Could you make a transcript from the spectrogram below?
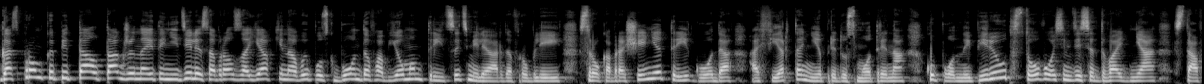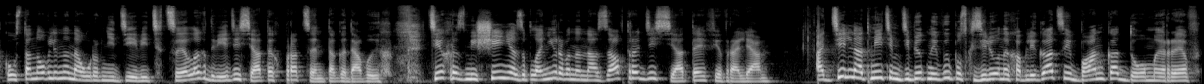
«Газпром Капитал» также на этой неделе собрал заявки на выпуск бондов объемом 30 миллиардов рублей. Срок обращения – 3 года. Оферта не предусмотрена. Купонный период – 182 дня. Ставка установлена на уровне 9 9,2% годовых. Техразмещение запланировано на завтра, 10 февраля. Отдельно отметим дебютный выпуск зеленых облигаций банка Дом РФ.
